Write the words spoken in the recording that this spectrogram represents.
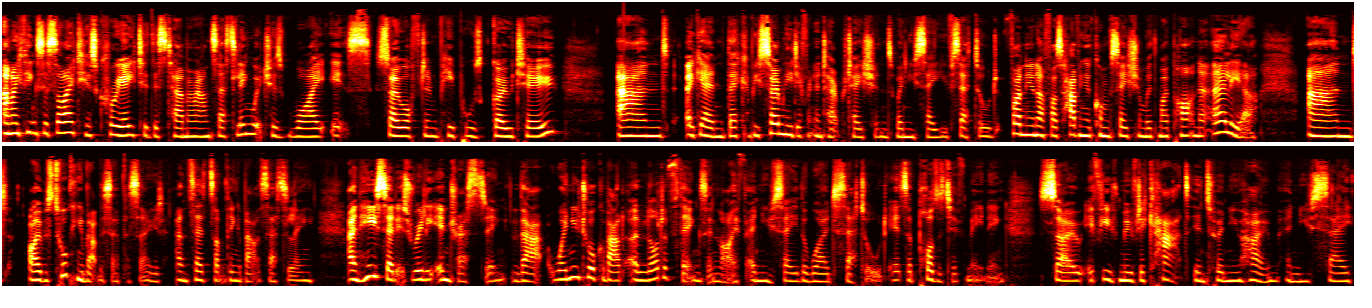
And I think society has created this term around settling, which is why it's so often people's go to. And again, there can be so many different interpretations when you say you've settled. Funny enough, I was having a conversation with my partner earlier and I was talking about this episode and said something about settling. And he said it's really interesting that when you talk about a lot of things in life and you say the word settled, it's a positive meaning. So if you've moved a cat into a new home and you say,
